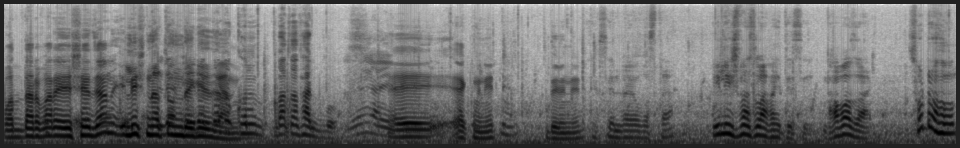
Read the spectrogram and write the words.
পদ্মার পারে এসে যান ইলিশ নাচন দেখে যান। কতক্ষণ বাঁচা থাকব? এই এক মিনিট দুই মিনিট। ভাই অবস্থা। ইলিশ মাছ লাফাইতেছি ভাবা যায়। ছোট হোক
